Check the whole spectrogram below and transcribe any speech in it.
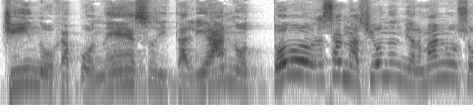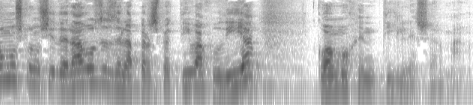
chino, japonés, italiano, todas esas naciones, mi hermano, somos considerados desde la perspectiva judía como gentiles, hermano,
